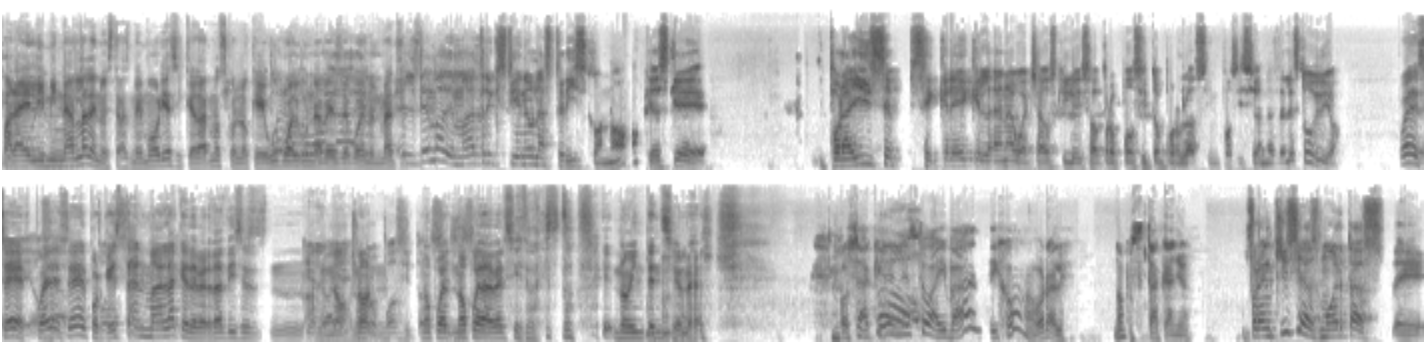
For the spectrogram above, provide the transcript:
para eliminarla de nuestras memorias y quedarnos con lo que hubo Bueno, alguna vez de bueno en Matrix. El tema de Matrix tiene un asterisco, ¿no? Que es que por ahí se, se cree que Lana Wachowski lo hizo a propósito por las imposiciones del estudio. Puede ser, o puede sea, ser, porque puede es tan ser mala que- que de verdad dices, mm, que no, no, no puede, sí, no sí. puede haber sido esto no intencional. O sea, ¿quieren No. esto? Ahí va, dijo. Órale. No, pues está cañón. Franquicias muertas, eh,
